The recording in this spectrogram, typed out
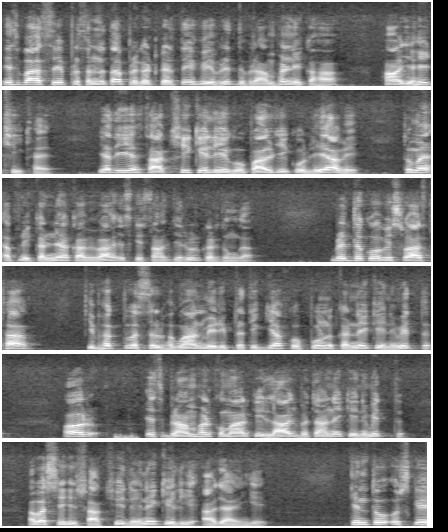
इस बात से प्रसन्नता प्रकट करते हुए वृद्ध ब्राह्मण ने कहा हाँ यही ठीक है। यदि यह साक्षी के लिए गोपाल जी को ले आवे तो मैं अपनी कन्या का विवाह इसके साथ ज़रूर कर दूँगा। वृद्ध को विश्वास था कि भक्त वत्सल भगवान मेरी प्रतिज्ञा को पूर्ण करने के निमित्त और इस ब्राह्मण कुमार की लाज बचाने के निमित्त अवश्य ही साक्षी देने के लिए आ जाएँगे। किंतु उसके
